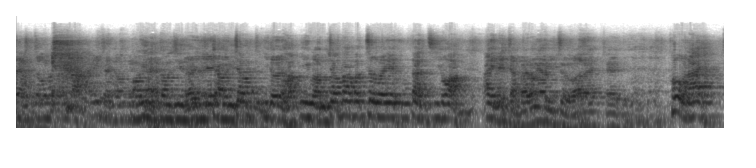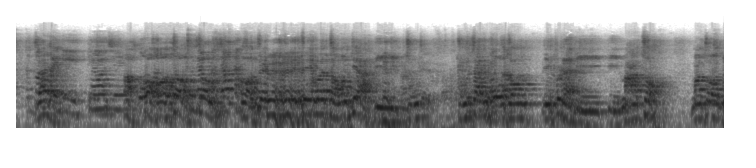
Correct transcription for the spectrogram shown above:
育成中心嘛，育成中心。哦，育成中心。呃，伊教教伊个学伊往教他们做个孵蛋计划，啊，伊个奖牌拢要你做啊嘞，哎。好来，来。哦哦哦，做做哦，这这这我查某囝伫竹竹山国中，伊本来伫伫妈祖，妈祖都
